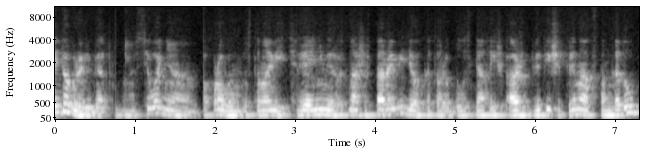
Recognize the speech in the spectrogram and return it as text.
День добрый, ребят. Сегодня попробуем восстановить, реанимировать наше старое видео, которое было снято аж в 2013 году,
